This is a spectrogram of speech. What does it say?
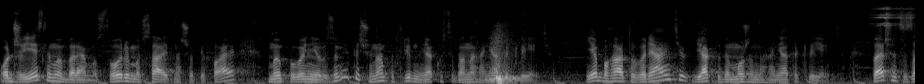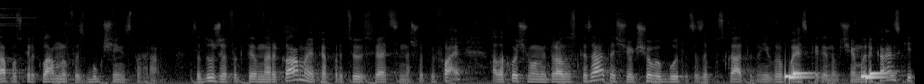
Отже, якщо ми беремо, створюємо сайт на Shopify, ми повинні розуміти, що нам потрібно якось туди наганяти клієнтів. Є багато варіантів, як туди можна наганяти клієнтів. Перше це запуск реклами в Facebook чи Instagram. Це дуже ефективна реклама, яка працює в святці на Shopify. Але хочу вам відразу сказати, що якщо ви будете це запускати на європейський ринок чи американський,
